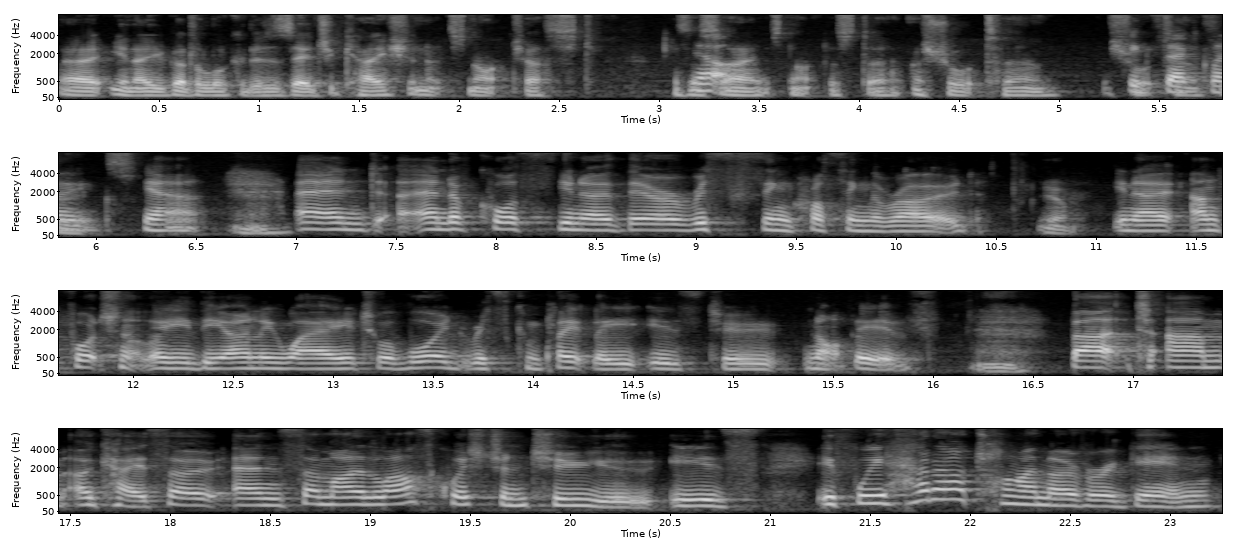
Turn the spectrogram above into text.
uh, you know, you've got to look at it as education. It's not just, as I say, it's not just a, a short term. Exactly. Fix. Yeah, mm. and and of course, you know, there are risks in crossing the road. Yeah. You know, unfortunately, the only way to avoid risk completely is to not live. Mm. But um, okay, so and so my last question to you is: if we had our time over again,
